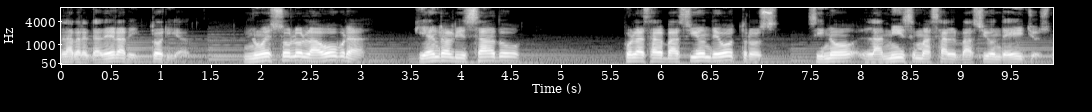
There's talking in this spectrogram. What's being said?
la verdadera victoria no es sólo la obra que han realizado por la salvación de otros, sino la misma salvación de ellos.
